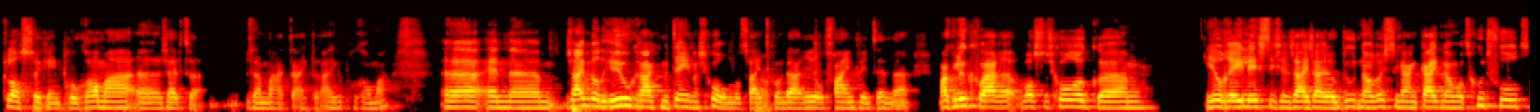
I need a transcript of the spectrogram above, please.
klassen, geen programma. zij, heeft, zij maakt eigenlijk haar eigen programma. Uh, en um, zij wilde heel graag meteen naar school, omdat zij het gewoon daar heel fijn vindt. En, maar gelukkig waren, was de school ook um, heel realistisch. En zij zei ook, doe het nou rustig aan, kijk naar wat goed voelt.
